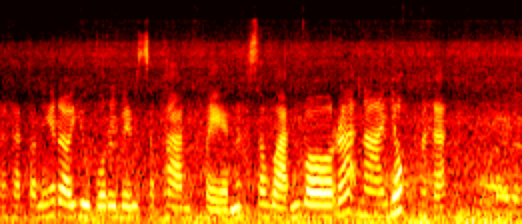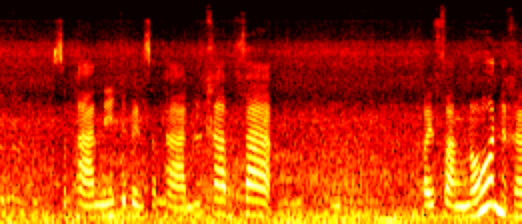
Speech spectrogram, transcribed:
นะคะ ตอนนี้เราอยู่บริเวณสะพานแขวนสวรรค์บรนายกนะคะ สะพานนี้จะเป็นสะพานที่ข้ามฟาก ไปฝั่งโน้นนะคะ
